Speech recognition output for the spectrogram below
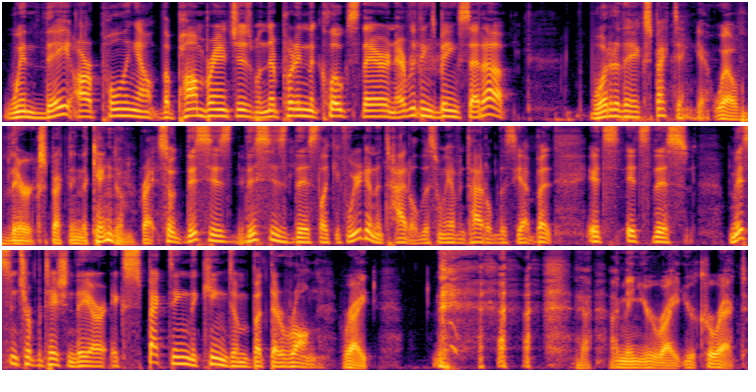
when they are pulling out the palm branches, when they're putting the cloaks there and everything's being set up, what are they expecting? Yeah, well, they're expecting the kingdom. Right. So this is this is this like if we're going to title this and we haven't titled this yet, but it's it's this misinterpretation. They are expecting the kingdom, but they're wrong. Right. yeah, I mean, you're right. You're correct.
